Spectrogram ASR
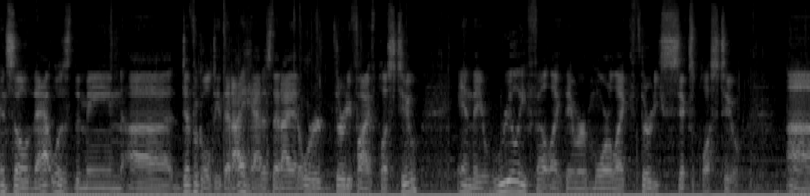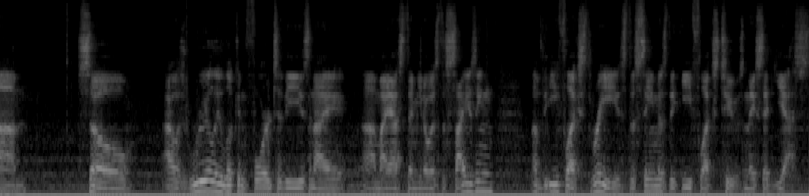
And so that was the main uh, difficulty that I had is that I had ordered 35 plus two, and they really felt like they were more like 36 plus 2. Um, so I was really looking forward to these, and I um, I asked them, you know, is the sizing of the eFlex 3s the same as the eFlex 2s? And they said yes.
